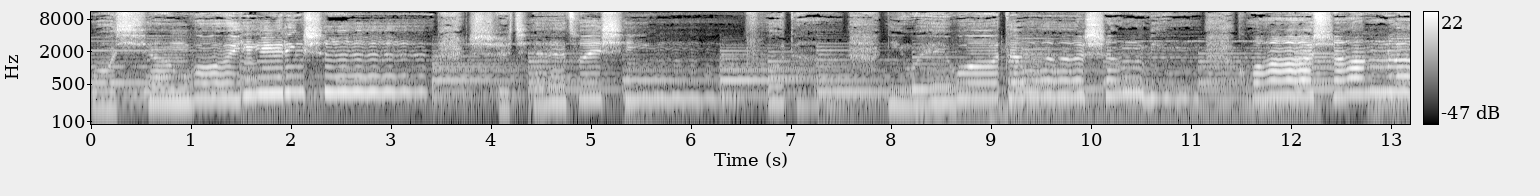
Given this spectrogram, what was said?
我想我一定是世界最幸福的。你为我的生命画上了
